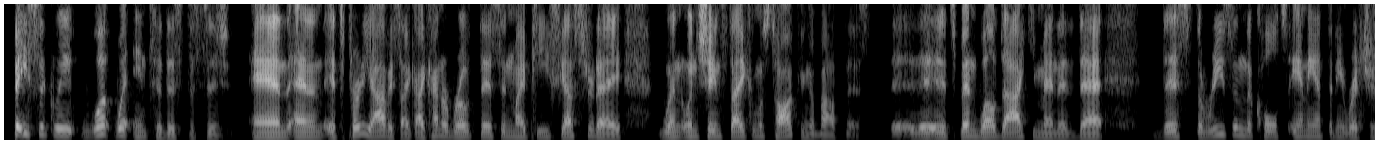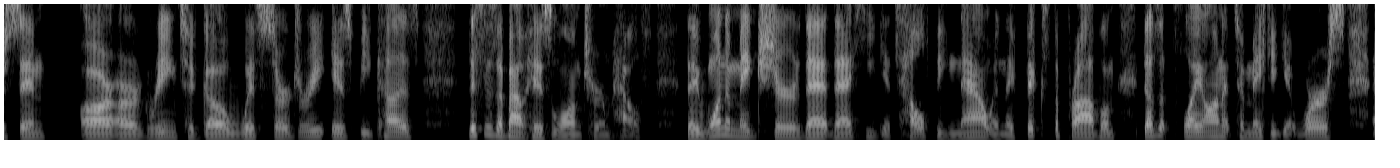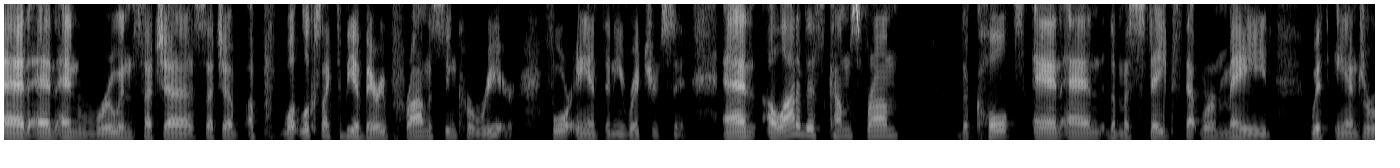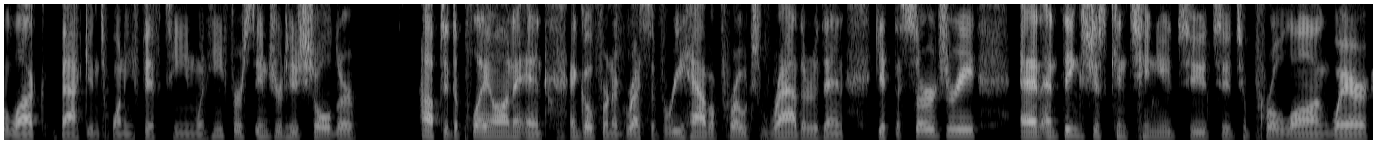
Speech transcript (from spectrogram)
basically what went into this decision? And and it's pretty obvious like i kind of wrote this in my piece yesterday when when shane steichen was talking about this. It, it's been well documented that this the reason the Colts and Anthony Richardson are are agreeing to go with surgery is because this is about his long-term health. They want to make sure that that he gets healthy now and they fix the problem, doesn't play on it to make it get worse and and and ruin such a such a, a what looks like to be a very promising career for Anthony Richardson. And a lot of this comes from the Colts and and the mistakes that were made with Andrew Luck back in 2015 when he first injured his shoulder opted to play on it and and go for an aggressive rehab approach rather than get the surgery. And and things just continued to to to prolong where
